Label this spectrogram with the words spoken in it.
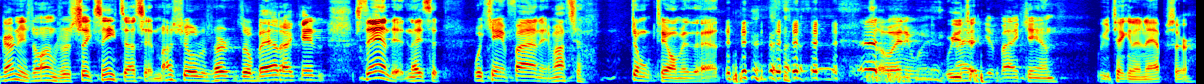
Gurney's arms are six inches. I said, My shoulder's hurting so bad I can't stand it. And they said, We can't find him. I said, Don't tell me that. so, anyway, Were you I had to ta- get back in. Were you taking a nap, sir?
